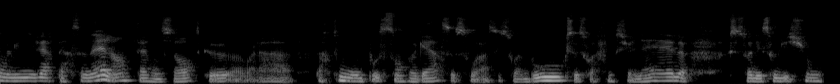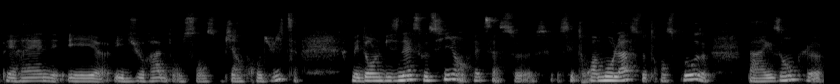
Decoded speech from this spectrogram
dans l'univers personnel, hein, faire en sorte que euh, voilà, partout où on pose son regard, ce soit, ce soit beau, que ce soit fonctionnel, que ce soit des solutions pérennes et, euh, et durables dans le sens bien produites. Mais dans le business aussi, en fait, ça ces trois mots-là se transposent. Par exemple,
